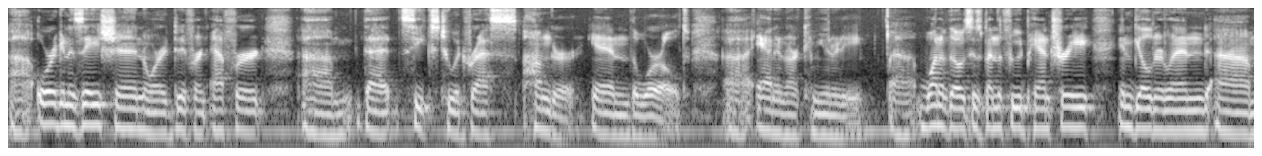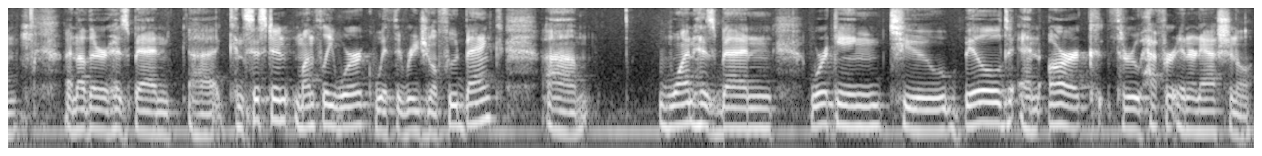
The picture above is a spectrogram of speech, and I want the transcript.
uh, organization or a different effort um, that seeks to address hunger in the world uh, and in our community. Uh, one of those has been the food pantry in Guilderland. Um, another has been uh, consistent monthly work with the regional food bank. Um, one has been working to build an ark through Heifer International.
